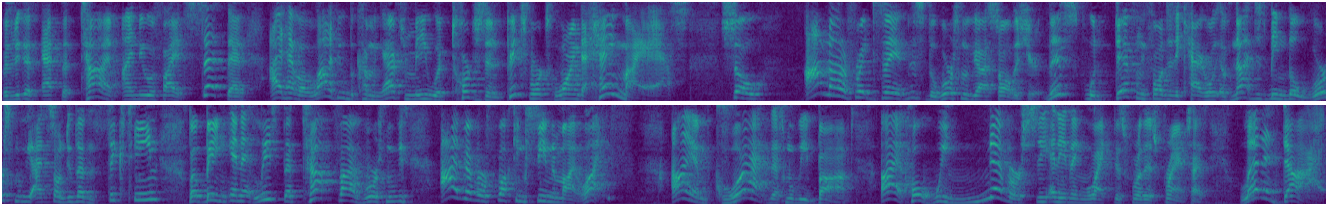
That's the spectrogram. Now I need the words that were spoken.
was because at the time I knew if I had said that, I'd have a lot of people coming after me with torches and pitchforks wanting to hang my ass. So, I'm not afraid to say it, this is the worst movie I saw this year. This would definitely fall into the category of not just being the worst movie I saw in 2016, but being in at least the top five worst movies I've ever fucking seen in my life. I am glad this movie bombed. I hope we never see anything like this for this franchise. Let it die.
